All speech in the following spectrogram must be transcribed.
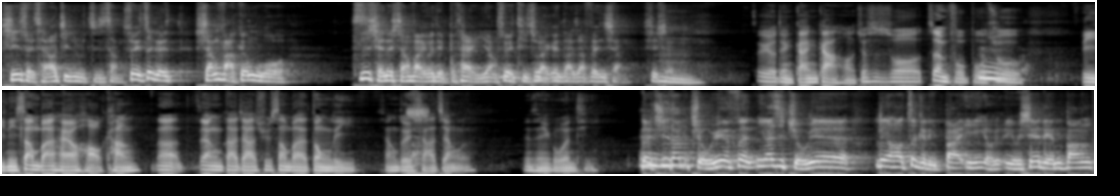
薪水才要进入职场，所以这个想法跟我之前的想法有点不太一样，所以提出来跟大家分享。谢谢。这个有点尴尬哈，就是说政府补助比你上班还要好康，那这样大家去上班的动力相对下降了，变成一个问题。对，其实他们九月份应该是九月六号这个礼拜一有有些联邦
